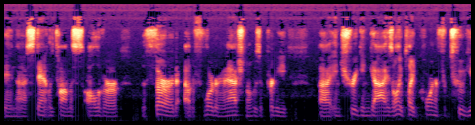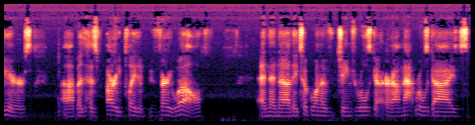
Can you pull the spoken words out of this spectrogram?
in uh, Stanley Thomas Oliver the third out of Florida International, who's a pretty uh, intriguing guy. He's only played corner for two years, uh, but has already played it very well. And then uh, they took one of James Rhule's or uh, Matt Rhule's guys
